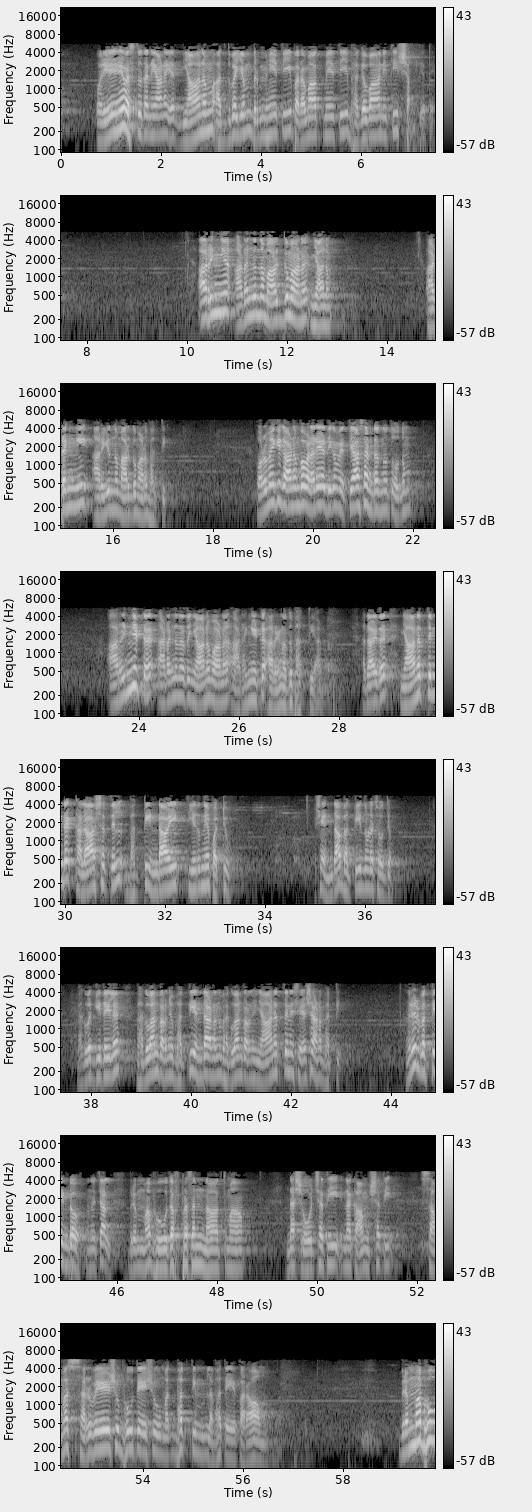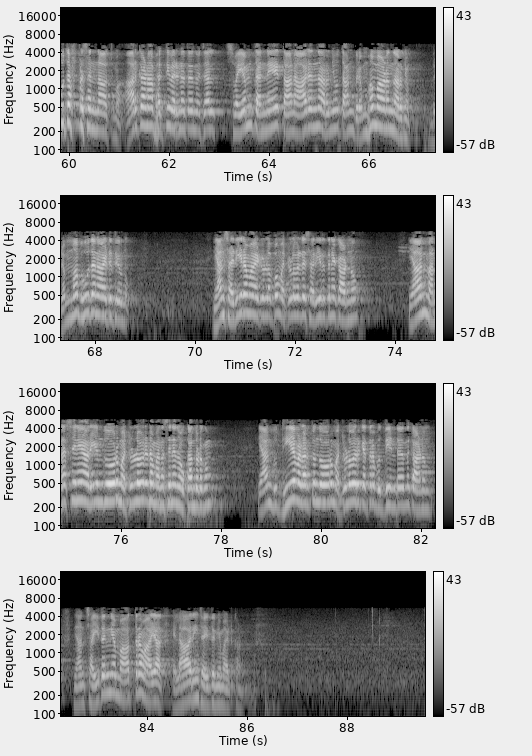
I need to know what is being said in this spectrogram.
ഒരേ വസ്തു തന്നെയാണ്. ജ്ഞാനം അദ്വയം ബ്രഹ്മേത്തി പരമാത്മേത്തി ഭഗവാനിത്തി ശബ്ദത്തെ അറിഞ്ഞ് അടങ്ങുന്ന മാർഗമാണ് ജ്ഞാനം. അടങ്ങി അറിയുന്ന മാർഗമാണ് ഭക്തി. പുറമേക്ക് കാണുമ്പോൾ വളരെയധികം വ്യത്യാസം ഉണ്ടെന്ന് തോന്നും. അറിഞ്ഞിട്ട് അടങ്ങുന്നത് ജ്ഞാനമാണ് അടങ്ങിയിട്ട് അറിയണത് ഭക്തിയാണ്. അതായത് ജ്ഞാനത്തിന്റെ കലാശത്തിൽ ഭക്തി ഉണ്ടായി തീർന്നേ പറ്റൂ. പക്ഷെ എന്താ ഭക്തി എന്നുള്ള ചോദ്യം? ഭഗവത്ഗീതയിൽ ഭഗവാൻ പറഞ്ഞു ഭക്തി എന്താണെന്ന് ഭഗവാൻ പറഞ്ഞു. ജ്ഞാനത്തിന് ശേഷമാണ് ഭക്തി. അങ്ങനെ ഒരു ഭക്തി ഉണ്ടോ? എന്ന് വെച്ചാൽ ബ്രഹ്മഭൂത പ്രസന്നാത്മാ. ന ശോചതി ന കാംക്ഷതി. സമസർവേഷു ഭൂതേഷു മദ്ഭക്തിം ലഭത്തെ പരാം. ബ്രഹ്മഭൂത പ്രസന്നാത്മ. ആർക്കാണ് ആ ഭക്തി വരുന്നത് എന്ന് വെച്ചാൽ സ്വയം തന്നെ താൻ ആരെന്ന് അറിഞ്ഞു താൻ ബ്രഹ്മമാണെന്ന് അറിഞ്ഞു. ബ്രഹ്മഭൂതനായിട്ട് തീർന്നു. ഞാൻ ശരീരമായിട്ടുള്ളപ്പോ മറ്റുള്ളവരുടെ ശരീരത്തിനെ കാണുന്നു. ഞാൻ മനസ്സിനെ അറിയും തോറും മറ്റുള്ളവരുടെ മനസ്സിനെ നോക്കാൻ തുടങ്ങും. ഞാൻ ബുദ്ധിയെ വളർത്തും തോറും മറ്റുള്ളവർക്ക് എത്ര ബുദ്ധിയുണ്ട് എന്ന് കാണും. ഞാൻ ചൈതന്യം മാത്രമായാൽ എല്ലാവരെയും ചൈതന്യമായിട്ട് കാണും.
